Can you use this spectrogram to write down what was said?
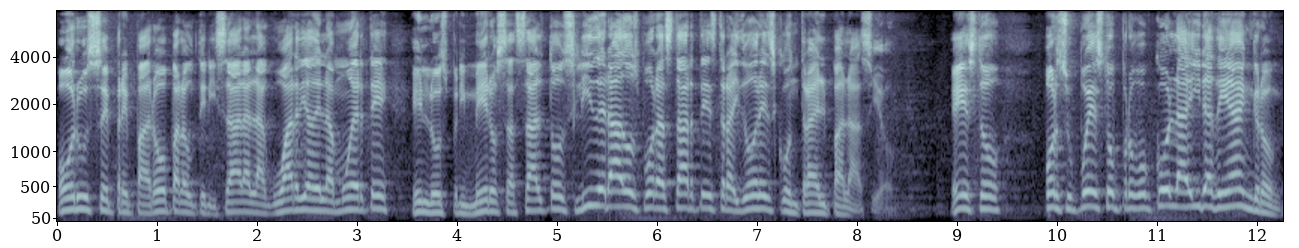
Horus se preparó para utilizar a la Guardia de la Muerte en los primeros asaltos liderados por Astartes traidores contra el palacio. Esto, por supuesto, provocó la ira de Angron,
